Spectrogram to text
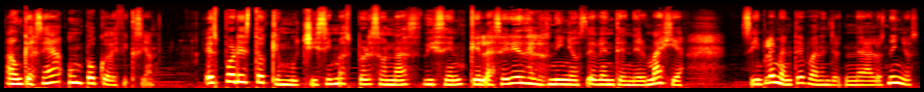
aunque sea un poco de ficción. Es por esto que muchísimas personas dicen que las series de los niños deben tener magia, simplemente para entretener a los niños.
